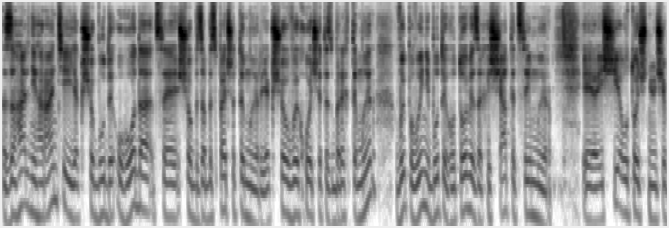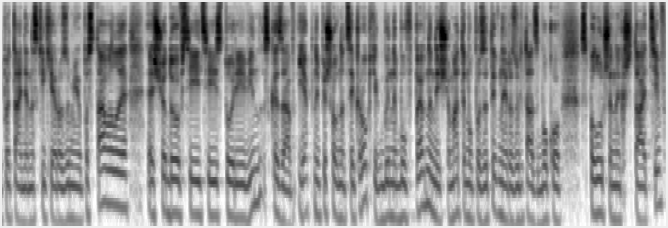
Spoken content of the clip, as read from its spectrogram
загальні гарантії, якщо буде угода, це щоб забезпечити мир. Якщо ви хочете зберегти мир, ви повинні бути готові захищати цей мир. Е, Ще уточнюючи питання, наскільки я розумію, поставили е, щодо всієї цієї історії. Він сказав: я б не пішов на цей крок, якби не був впевнений, що матиму позитивний результат з боку Сполучених Штатів.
